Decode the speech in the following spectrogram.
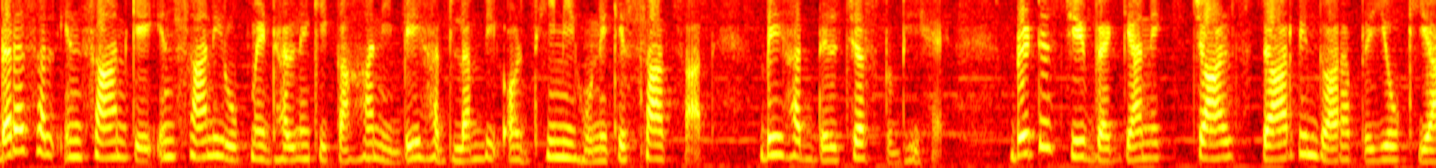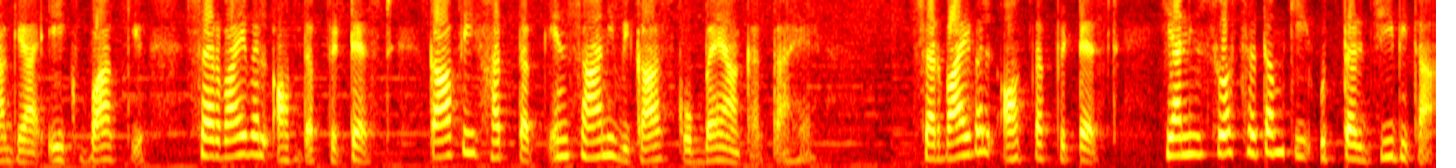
दरअसल इंसान के इंसानी रूप में ढलने की कहानी बेहद लंबी और धीमी होने के साथ साथ बेहद दिलचस्प भी है। ब्रिटिश जीव वैज्ञानिक चार्ल्स डार्विन द्वारा प्रयोग किया गया एक वाक्य, सर्वाइवल ऑफ़ द फिटेस्ट काफ़ी हद तक इंसानी विकास को बयां करता है। सर्वाइवल ऑफ़ द फिटेस्ट यानी स्वस्थतम की उत्तरजीविता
